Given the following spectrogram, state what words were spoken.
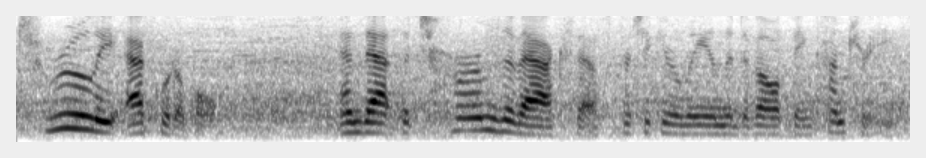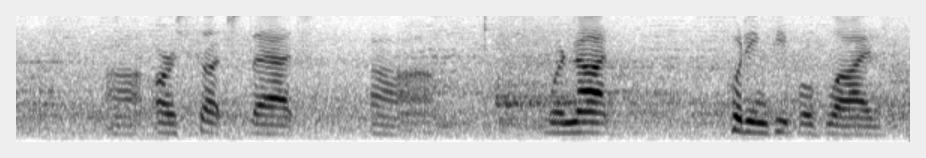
truly equitable and that the terms of access, particularly in the developing countries, uh, are such that uh, we're not putting people's lives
